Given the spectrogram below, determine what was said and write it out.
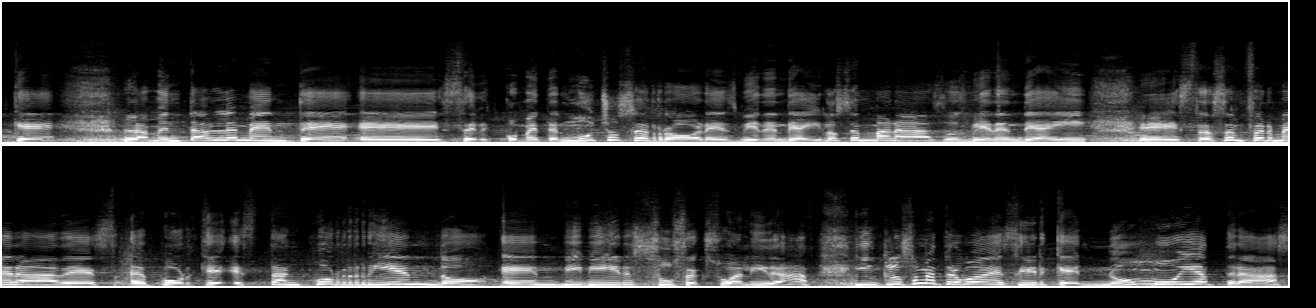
que lamentablemente eh, se cometen muchos errores, vienen de ahí los embarazos, vienen de ahí eh, estas enfermedades, eh, porque están corriendo en vivir su sexualidad. Incluso me atrevo a decir que no muy atrás,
